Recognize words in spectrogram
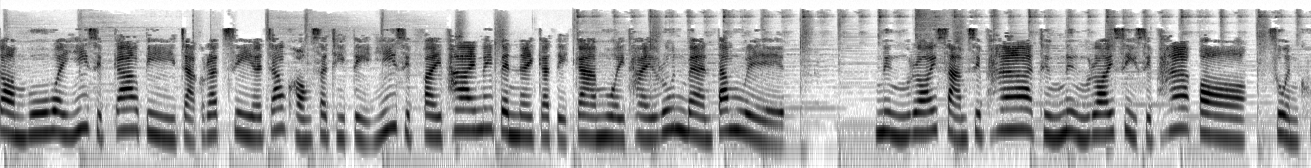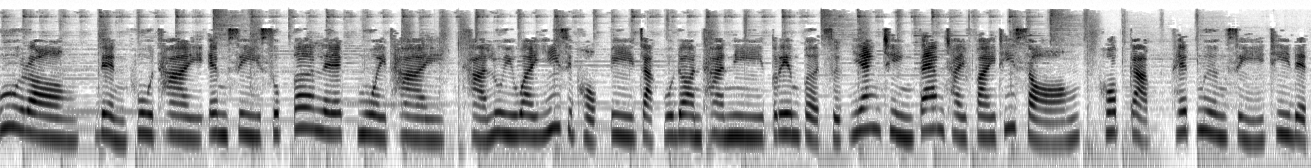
จอมบูวัย 29 ปีจากรัสเซียเจ้าของสถิติ 20 ไฟพ่ายไม่เป็นในกติกามวยไทยรุ่นแบนตั้มเวท 135ถึง145 ปอ ส่วนคู่รอง เด่นภูไทย MC ซุปเปอร์เล็ก มวยไทย ขาลุยวัย 26 ปีจากอุดรธานีเตรียมเปิดศึกแย่งชิงแต้มชัยไฟที่ 2 พบกับเพชรเมืองศรีทีเด็ด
